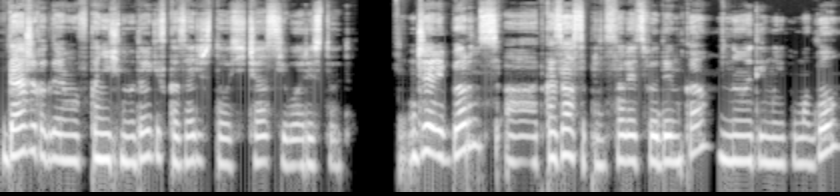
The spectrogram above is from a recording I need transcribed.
Даже когда ему в конечном итоге сказали, что сейчас его арестуют. Джерри Бёрнс а, отказался предоставлять свою ДНК, но это ему не помогло,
